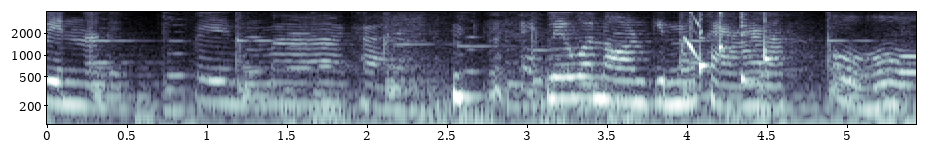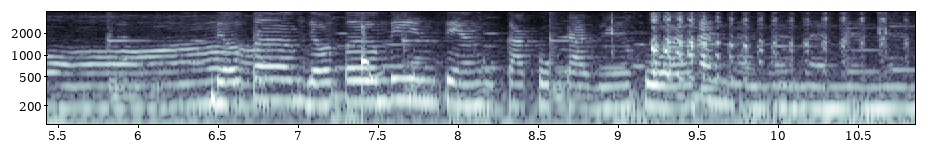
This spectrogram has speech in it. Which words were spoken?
ฟินนะดิเป็นมากค่ะ เรียกว่านอนกินน้ำแข็งเลยนะโอ้โหเดี๋ยวเติมเดี๋ยวเติมได้ยินเสียงกุกกักกุกกักอยู่ในครัวนั่นนั่นนั่นนั่นนั่นนั่น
